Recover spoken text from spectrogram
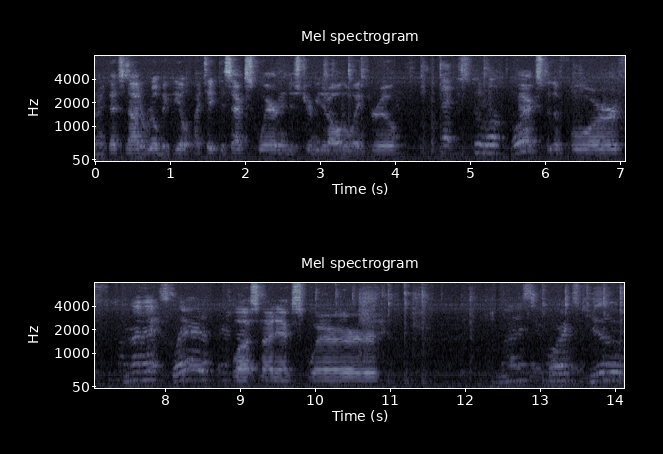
right? That's not a real big deal. If I take this x squared and distribute it all the way through, X to the fourth. x to the fourth And then X squared. Plus nine x squared, Minus four X cubed.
